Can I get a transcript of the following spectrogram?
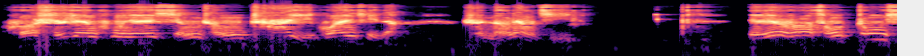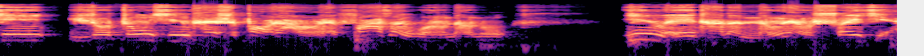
和时间空间形成差异关系的是能量级。也就是说，从中心宇宙中心开始爆炸往外发散过程当中，因为它的能量衰减，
